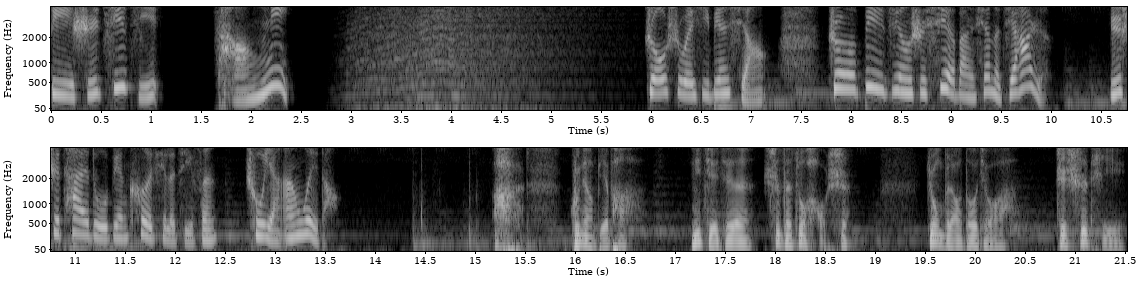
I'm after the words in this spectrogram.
第十七集，藏匿。周侍卫一边想，这毕竟是谢半仙的家人，于是态度便客气了几分，出言安慰道：“啊，姑娘别怕，你姐姐是在做好事，用不了多久啊，这尸体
